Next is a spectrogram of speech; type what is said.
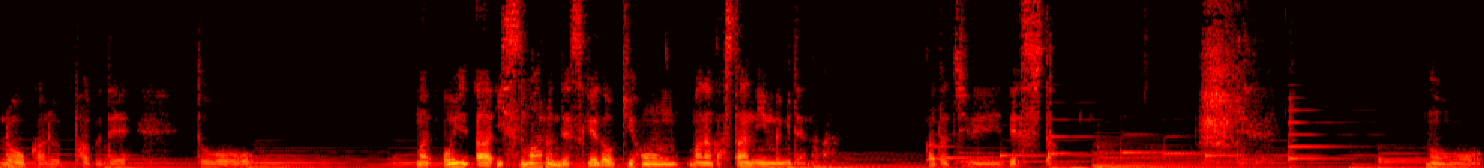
ローカルパブで、とまあ、おいあ椅子もあるんですけど、基本、まあ、なんかスタンディングみたいな形でした。の、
